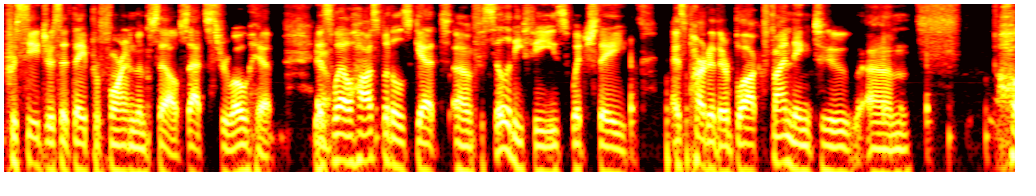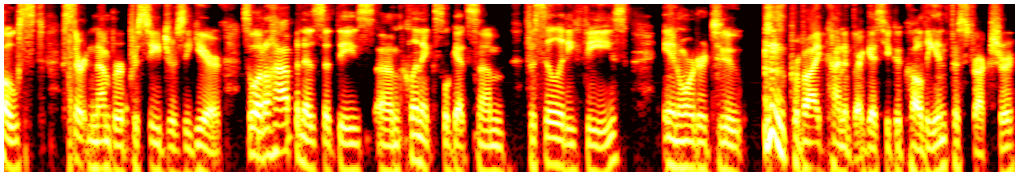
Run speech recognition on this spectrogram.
procedures that they perform themselves. That's through OHIP. Yeah. As well, hospitals get um, facility fees, which they, as part of their block funding, to um, host a certain number of procedures a year. So what'll happen is that these um, clinics will get some facility fees in order to provide kind of, I guess you could call the infrastructure,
